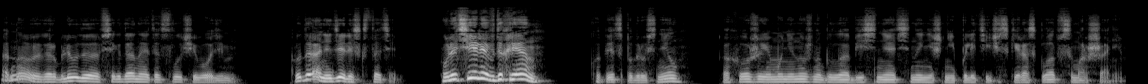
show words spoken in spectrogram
Одного верблюда всегда на этот случай водим. Куда они делись, кстати? Улетели в Дохрян. Купец погрустнел. Похоже, ему не нужно было объяснять нынешний политический расклад в Самаршане.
